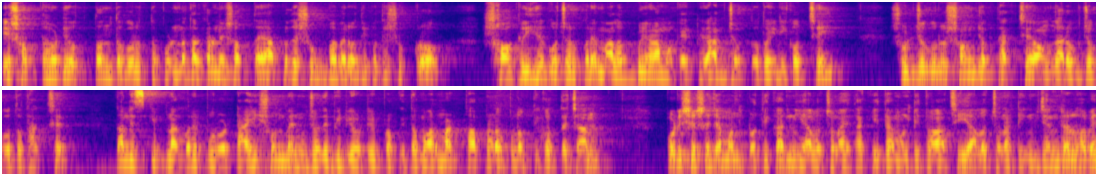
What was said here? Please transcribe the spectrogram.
এ সপ্তাহটি অত্যন্ত গুরুত্বপূর্ণ। তার কারণ, এ সপ্তাহে আপনাদের সুখভাবের অধিপতি শুক্র স্বগৃহে গোচর করে মালব্বী নামক একটি রাজ্যক তো তৈরি করছেই। সূর্যগুরুর সংযোগ থাকছে, অঙ্গারক জগত থাকছে। তাহলে স্কিপ না করে পুরোটাই শুনবেন। যদি ভিডিওটির প্রকৃত মর্মার্থ আপনারা উপলব্ধি করতে চান পরিশেষে যেমন প্রতিকার নিয়ে আলোচনায় থাকি, তেমনটি তো আছেই। আলোচনাটি ইন জেনারেল হবে।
